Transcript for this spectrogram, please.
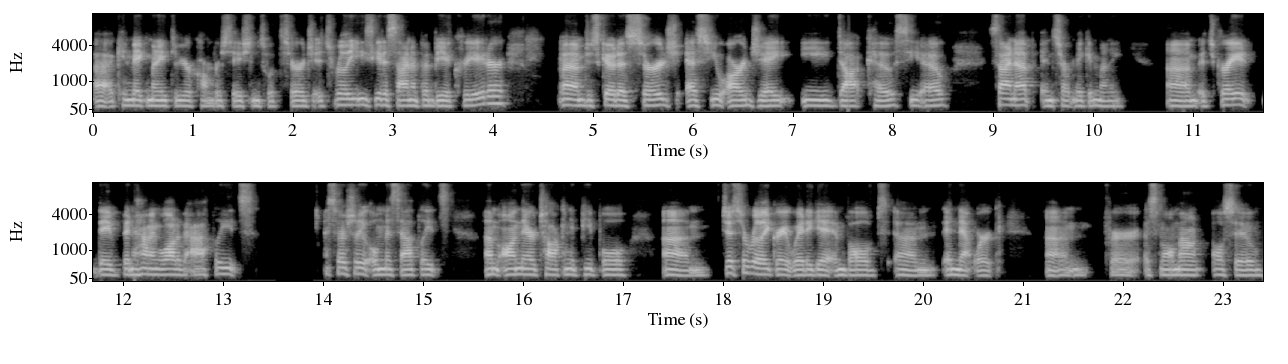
uh, can make money through your conversations with Surje. It's really easy to sign up and be a creator. Um, just go to Surje, S U R J E dot co, C O, sign up and start making money. Um, it's great. They've been having a lot of athletes, especially Ole Miss athletes, um, on there talking to people. Um, just a really great way to get involved um, and network um, for a small amount. Also,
